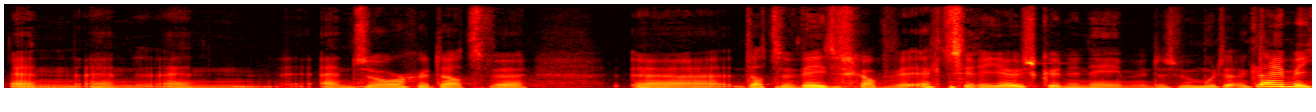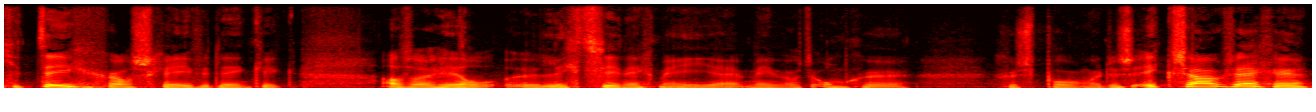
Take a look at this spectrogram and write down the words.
en, en, en, en zorgen dat we, uh, dat we wetenschap weer echt serieus kunnen nemen. Dus we moeten een klein beetje tegengas geven, denk ik, als er heel lichtzinnig mee, mee wordt omgesprongen. Dus ik zou zeggen,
